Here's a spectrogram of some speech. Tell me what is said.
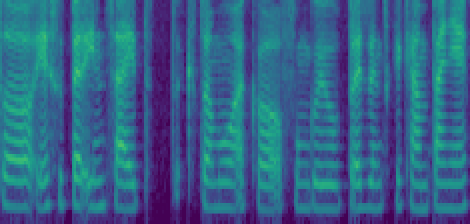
To je super insight k tomu, ako fungujú prezidentské kampane.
